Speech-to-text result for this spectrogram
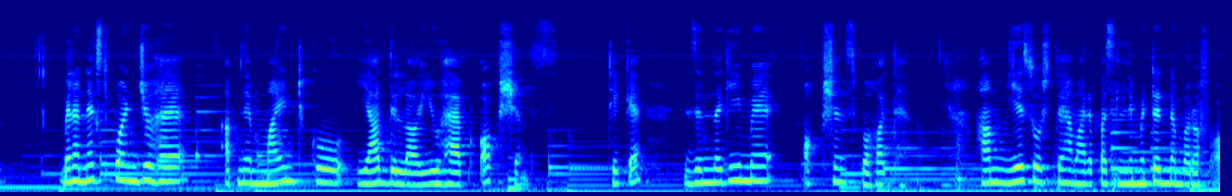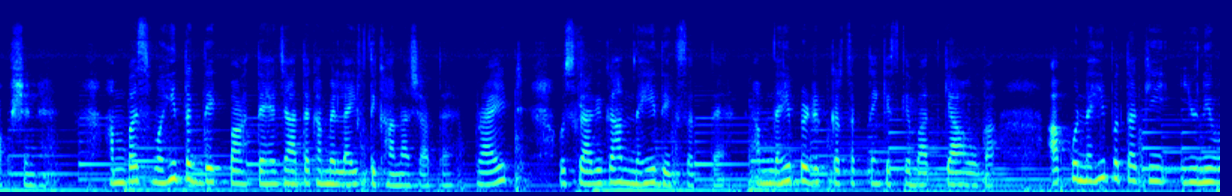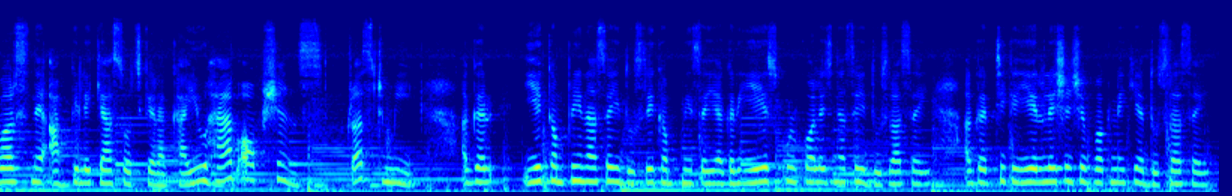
मेरा नेक्स्ट पॉइंट जो है, अपने माइंड को याद दिलाओ यू हैव ऑप्शंस ठीक है? ज़िंदगी में ऑप्शंस बहुत हैं। हम ये सोचते हैं, हमारे पास लिमिटेड नंबर ऑफ़ ऑप्शन है। हम बस वहीं तक देख पाते हैं, जहाँ तक हमें लाइफ दिखाना चाहता है राइट उसके आगे का हम नहीं देख सकते हैं। हम नहीं प्रिडिक्ट कर सकते हैं कि इसके बाद क्या होगा। आपको नहीं पता कि यूनिवर्स ने आपके लिए क्या सोच के रखा है। You have options trust me अगर ये कंपनी ना सही, दूसरी कंपनी सही, अगर ये स्कूल कॉलेज ना सही, दूसरा सही, अगर ठीक है, ये रिलेशनशिप वर्क नहीं किया, दूसरा सही।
